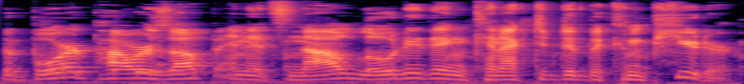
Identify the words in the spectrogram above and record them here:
the board powers up and it's now loaded and connected to the computer.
